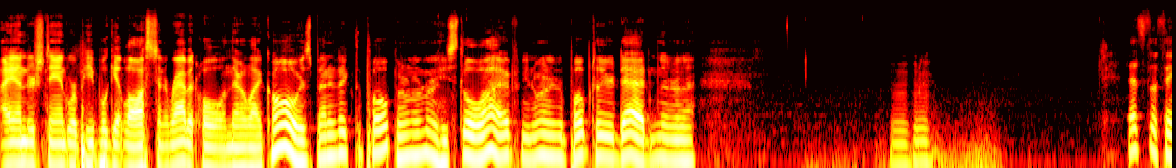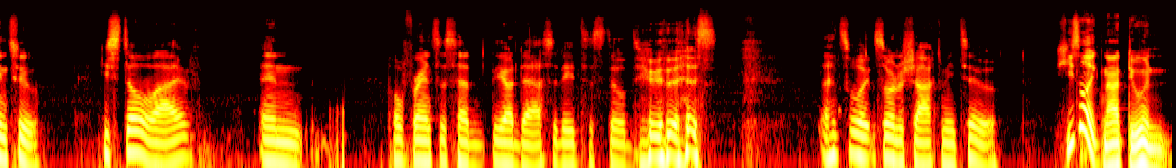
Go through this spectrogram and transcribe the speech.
I understand where people get lost in a rabbit hole, and they're like, "Oh, is Benedict the Pope? No, no, no, he's still alive. You know, the Pope till you're dead." No, no, no. Mm-hmm. That's the thing too. He's still alive, and Pope Francis had the audacity to still do this. That's what sort of shocked me too. he's like not doing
